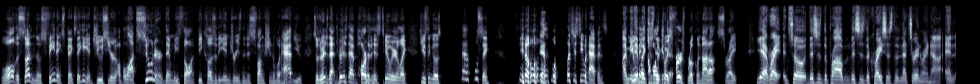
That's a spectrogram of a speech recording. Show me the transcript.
well, all of a sudden those Phoenix picks they could get juicier a lot sooner than we thought because of the injuries and the dysfunction and what have you. So there is that there is that part of this too where you're like Houston goes, yeah, we'll see. You know, we'll- Yeah. we'll- let's just see what happens. I mean, you they make might the just hard choice the- first, Brooklyn, not us, right? Yeah, right. And so this is the problem. This is the crisis the Nets are in right now. And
